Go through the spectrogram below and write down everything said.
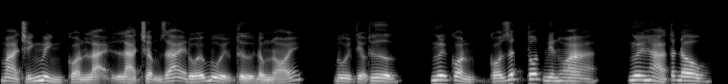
mà chính mình còn lại là chậm rãi đối bùi tử đồng nói, bùi tiểu thư, ngươi còn có rất tốt niên hoa, ngươi hà tất đâu,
